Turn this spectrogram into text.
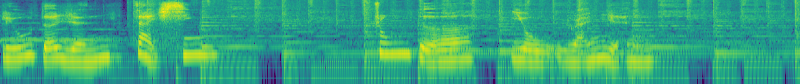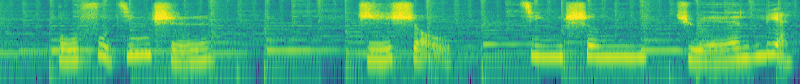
留得人在心，终得有缘人。不负今时，执手今生绝恋。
